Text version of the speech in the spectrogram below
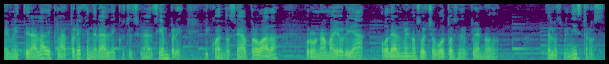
emitirá la Declaratoria General de Constitucional siempre y cuando sea aprobada por una mayoría o de al menos ocho votos en el pleno de los ministros.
